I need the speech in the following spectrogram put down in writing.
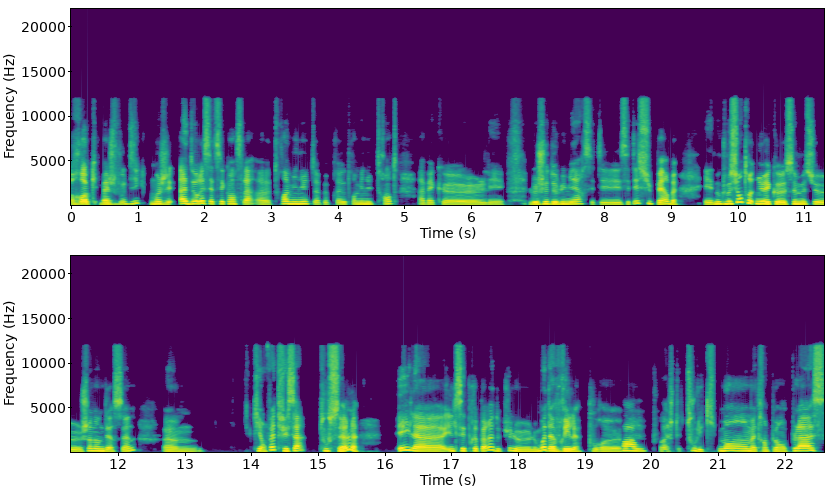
rock. Bah, je vous dis que moi, j'ai adoré cette séquence-là. euh, 3 minutes à peu près, ou 3 minutes 30, avec euh, les... le jeu de lumière. C'était superbe. Et donc, je me suis entretenue avec euh, ce monsieur Sean Anderson, euh, qui en fait fait ça tout seul. Et il a, il s'est préparé depuis le, le mois d'avril pour, pour acheter tout l'équipement, mettre un peu en place.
